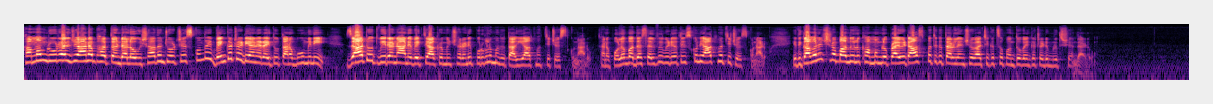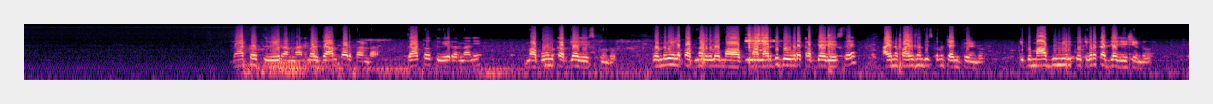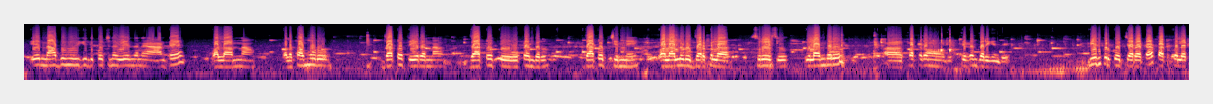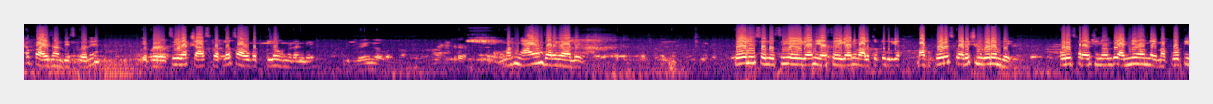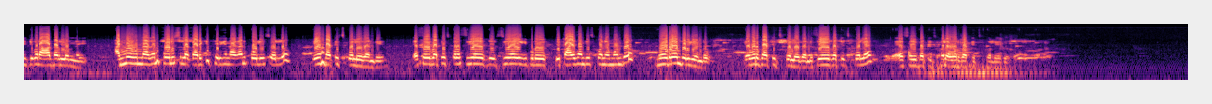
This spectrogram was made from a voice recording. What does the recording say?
Khammam rural జానభాత్ తండాలో విషాదం చోటు చేసుకుంది. వెంకటరెడ్డి అనే రైతు తన భూమిని జాటోత్ వీరన్న అనే వ్యక్తి ఆక్రమించారని పురుగుల మందు తాగి ఆత్మహత్య చేసుకున్నారు. తన పొలం వద్ద సెల్ఫీ వీడియో తీసుకుని ఆత్మహత్య చేసుకున్నాడు. ఇది గమనించిన బంధువులు ఖమ్మంలో ప్రైవేట్ ఆసుపత్రికి తరలించగా చికిత్స పొందుతూ వెంకటరెడ్డి మృతి చెందాడు. జాటోత్ వీరన్న అని మరి జాన్పడతాండ జాటోత్ వీరన్న అని మా భూమిని కబ్జా చేసుకుండు. రెండు వేల పద్నాలుగులో మా మా మరిది భూమి కూడా కబ్జా చేస్తే ఆయన పాయిజన్ తీసుకుని చనిపోయిండు. ఇప్పుడు మా భూమి మీదకి వచ్చి కూడా కబ్జా చేసిండు. ఏం నా భూమి మీదకి ఇందుకు వచ్చినవి ఏందని అంటే వాళ్ళ అన్న వాళ్ళ తమ్ముడు జాటోత్ వీరన్న జాటోత్ ఉపేందర్ జాటోత్ చిన్ని వాళ్ళ అల్లుడు జరపల సురేష్ వీళ్ళందరూ కట్టడం చేయడం జరిగింది. మీదికురికి వచ్చారట తట్టుకోలేక పాయిజన్ తీసుకొని ఇప్పుడు శ్రీరక్ష హాస్పిటల్లో సాగు బతుకుల్లో ఉన్నాడండి. మాకు న్యాయం జరగాలి. పోలీసులు సిఐ గాని ఎస్ఐ గాని వాళ్ళ చుట్టూ తిరిగి మాకు పోలీస్ ప్రొటెక్షన్ కూడా ఉంది. పోలీస్ ప్రొటెక్షన్ ఉంది అన్నీ ఉన్నాయి. మా కోర్టు నుంచి కూడా ఆర్డర్లు ఉన్నాయి. అన్నీ ఉన్నా కానీ పోలీసుల కాడికి తిరిగినా కానీ పోలీసు వాళ్ళు ఏం పట్టించుకోలేదండి. ఎస్ఐ పట్టించుకోలేదు సిఐ సిఐ ఇప్పుడు ఈ పాయసం తీసుకునే ముందు మూడు రోజులు తిరిగిండు. ఎవరు పట్టించుకోలేదండి. సిఐ పట్టించుకోలే. ఎస్ఐ పట్టించుకోలేదు ఎవరు పట్టించుకోలేదు.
